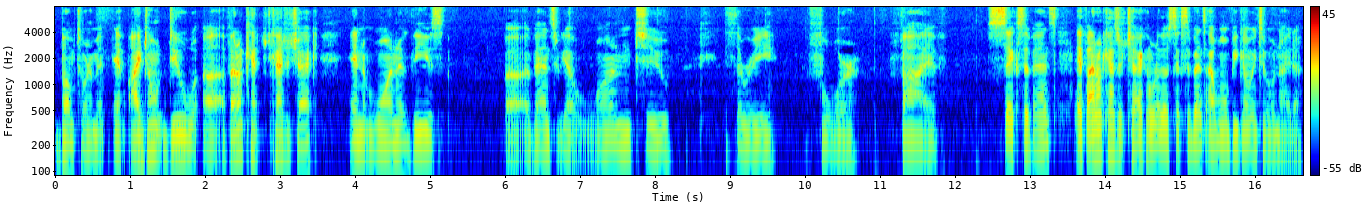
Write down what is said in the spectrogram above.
bump tournament. If I don't do uh, if I don't catch catch a check in one of these uh, events, we got one, two, three, four, five, six events. If I don't catch a check in one of those six events, I won't be going to Oneida.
